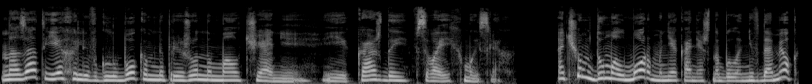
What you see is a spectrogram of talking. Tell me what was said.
Назад ехали в глубоком напряженном молчании, и каждый в своих мыслях. О чем думал Мор, мне, конечно, было невдомёк,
